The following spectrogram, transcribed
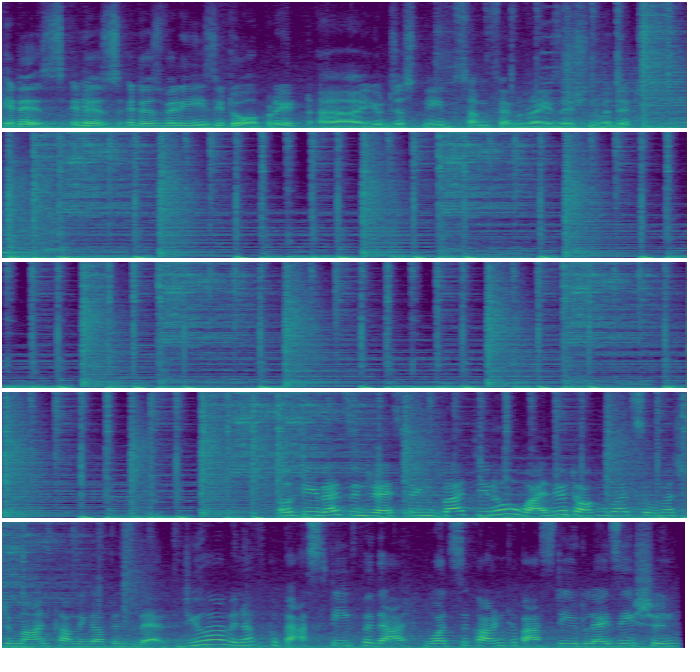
it is, it is, it is very easy to operate. Uh, you just need some familiarization with it. Okay, that's interesting. But you know, while we're talking about so much demand coming up as well, do you have enough capacity for that? What's the current capacity utilization?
